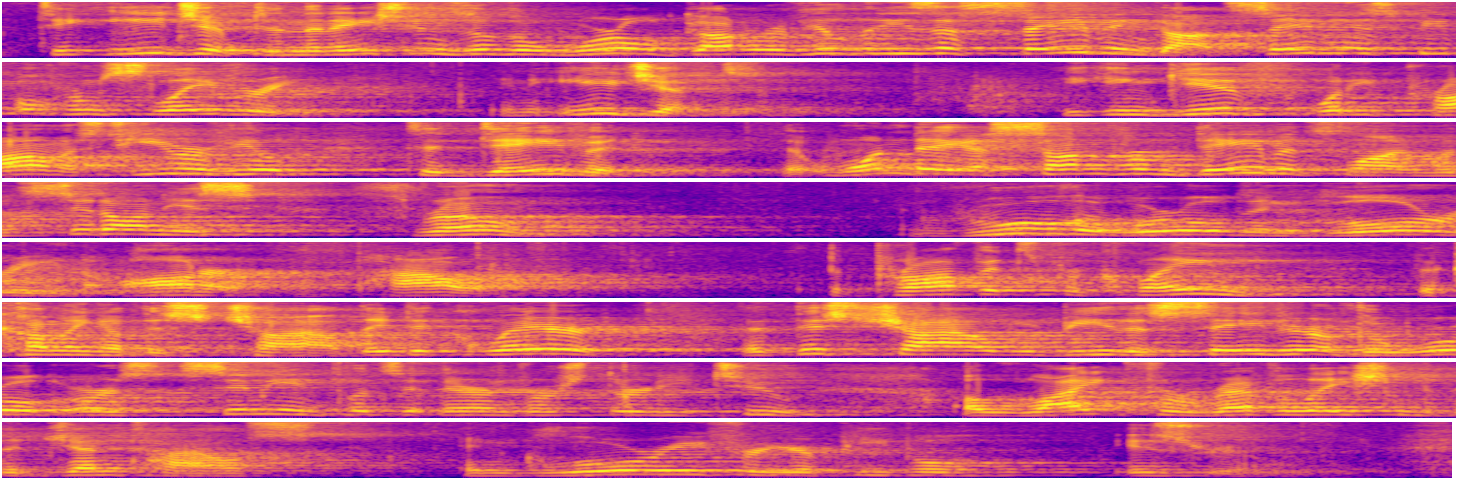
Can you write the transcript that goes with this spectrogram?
To Egypt and the nations of the world, God revealed that he's a saving God, saving his people from slavery in Egypt. He can give what he promised. He revealed to David that one day a son from David's line would sit on his throne and rule the world in glory and honor and power. The prophets proclaimed the coming of this child. They declared that this child would be the Savior of the world, or as Simeon puts it there in verse 32, a light for revelation to the Gentiles and glory for your people, Israel.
